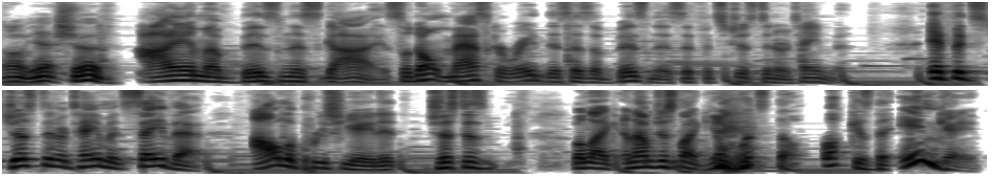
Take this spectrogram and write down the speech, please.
Oh yeah, it should. I am a business guy. So don't masquerade this as a business if it's just entertainment. If it's just entertainment, say that. I'll appreciate it just as but like and I'm just like, yo, what's the fuck is the end game?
